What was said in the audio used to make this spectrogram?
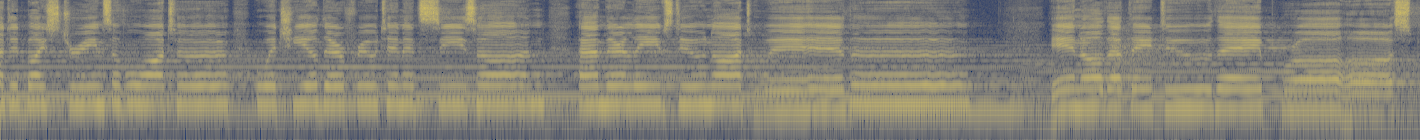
Planted by streams of water, which yield their fruit in its season, and their leaves do not wither. In all that they do, they prosper.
